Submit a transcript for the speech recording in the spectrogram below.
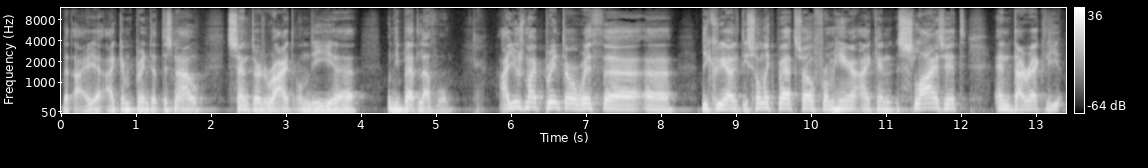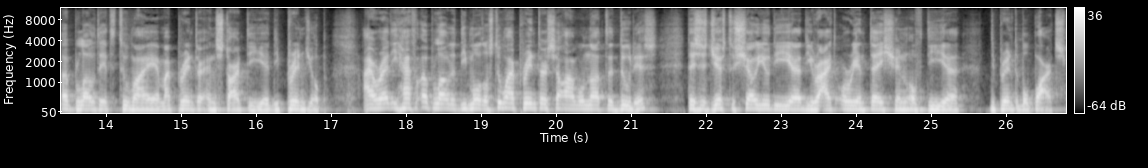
that I uh, I can print it. This now centered right on the uh, on the bed level. I use my printer with uh, uh, the Creality Sonic Pad. So from here I can slice it and directly upload it to my uh, my printer and start the uh, the print job. I already have uploaded the models to my printer, so I will not uh, do this. This is just to show you the uh, the right orientation of the uh, the printable parts.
